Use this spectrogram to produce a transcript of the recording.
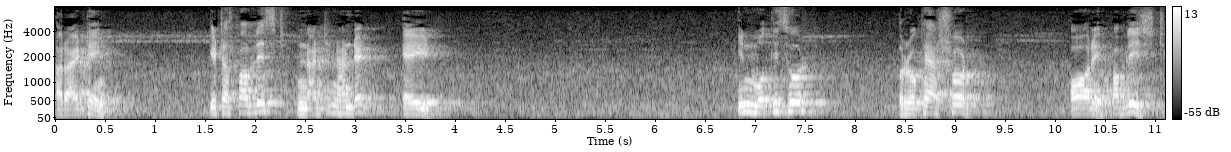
writing, it was published 1908. In Motisur, Rokia showed or published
